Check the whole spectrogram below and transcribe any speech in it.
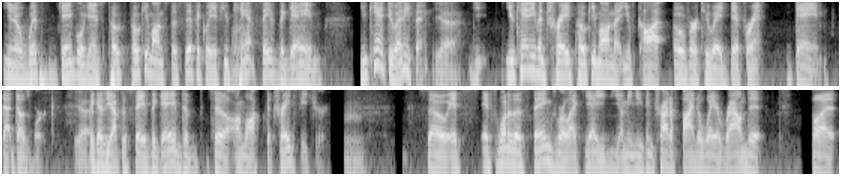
you know, with Game Boy games, po- Pokemon specifically, if you can't save the game, you can't do anything. yeah You, you can't even trade Pokemon that you've caught over to a different game that does work yeah because you have to save the game to to unlock the trade feature. Mhm. So it's it's one of those things where like yeah, you, I mean you can try to find a way around it, but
